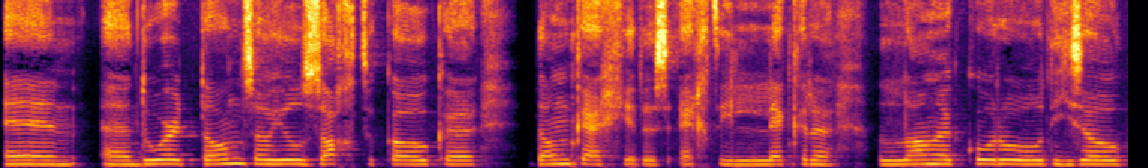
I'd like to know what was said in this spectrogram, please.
En eh, door het dan zo heel zacht te koken, dan krijg je dus echt die lekkere lange korrel die zo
